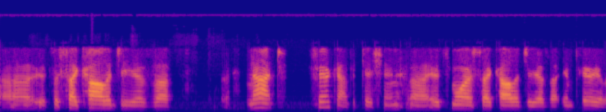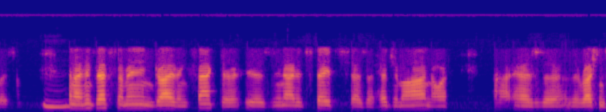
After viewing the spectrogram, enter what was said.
uh, it's a psychology of uh, not fair competition. Uh, it's more a psychology of uh, imperialism. Mm-hmm. And I think that's the main driving factor is the United States as a hegemon, or uh, as the, the Russians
